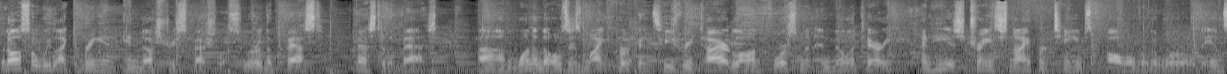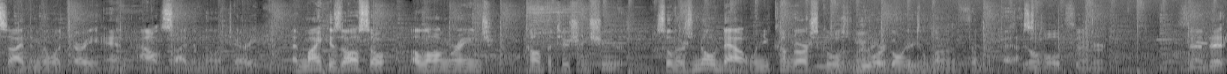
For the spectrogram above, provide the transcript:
But also we like to bring in industry specialists who are the best, best of the best. Um, one of those is Mike Perkins. He's retired law enforcement and military, and he has trained sniper teams all over the world, inside the military and outside the military. And Mike is also a long-range competition shooter. So there's no doubt when you come to our schools, you are going to learn from the best. Still hold center. Send it.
